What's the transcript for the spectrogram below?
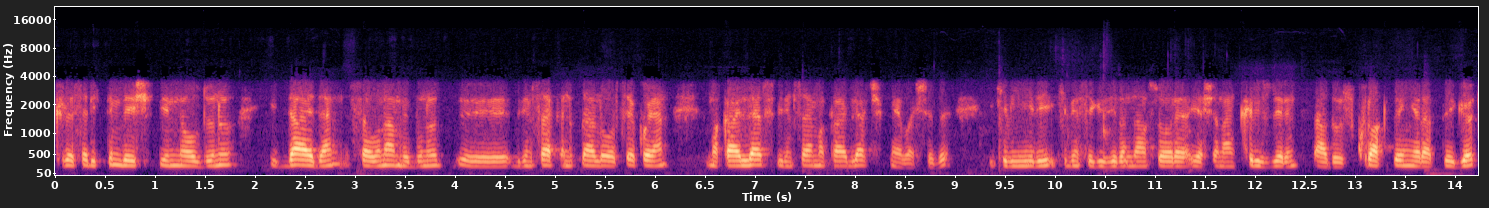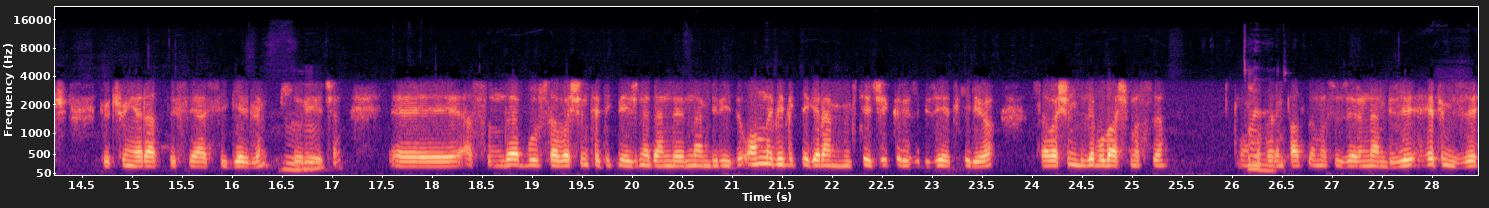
küresel iklim değişikliğinin olduğunu iddia eden, savunan ve bunu e, bilimsel kanıtlarla ortaya koyan makaleler, bilimsel makaleler çıkmaya başladı. 2007-2008 yılından sonra yaşanan krizlerin, daha doğrusu kuraklığın yarattığı göç, göçün yarattığı siyasi gerilim Suriye için ee, aslında bu savaşın tetikleyici nedenlerinden biriydi. Onunla birlikte gelen mülteci krizi bizi etkiliyor. Savaşın bize bulaşması, bombaların evet. patlaması üzerinden bizi, hepimizi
